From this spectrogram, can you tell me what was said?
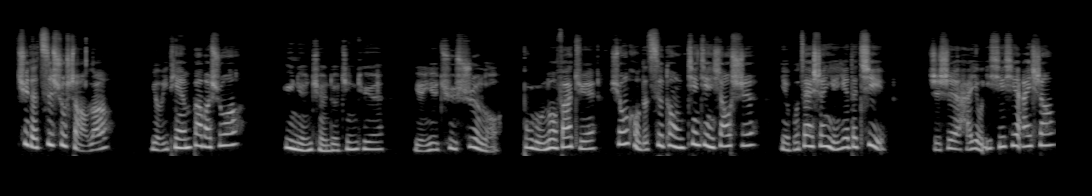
去的次数少了。有一天，爸爸说：“一年前的今天，爷爷去世了。”布鲁诺发觉胸口的刺痛渐渐消失，也不再生爷爷的气，只是还有一些些哀伤。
